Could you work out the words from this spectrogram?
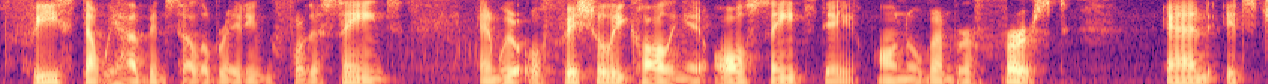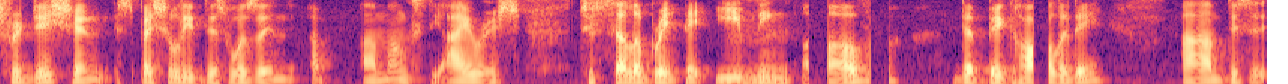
feast that we have been celebrating for the saints, and we're officially calling it All Saints' Day on November 1st. And it's tradition, especially this was in uh, amongst the Irish, to celebrate the Mm. evening of the big holiday. Um, this is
